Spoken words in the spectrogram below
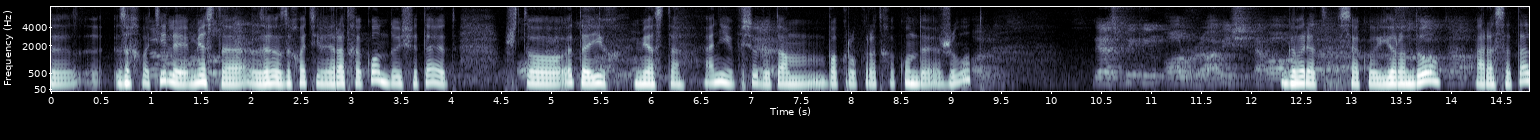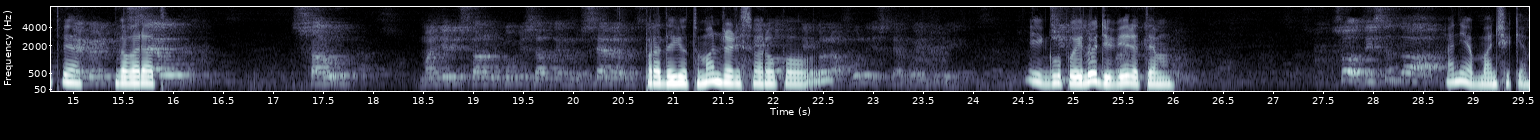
э, захватили место, за- захватили Радхаконду и считают, что это их место. Они всюду там вокруг Радхакунды живут, говорят всякую ерунду о Расататве, говорят, продают манджари сварупу, и глупые люди верят им. So this is the Они обманщики.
